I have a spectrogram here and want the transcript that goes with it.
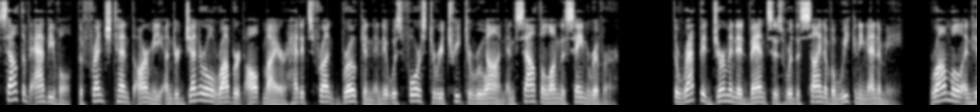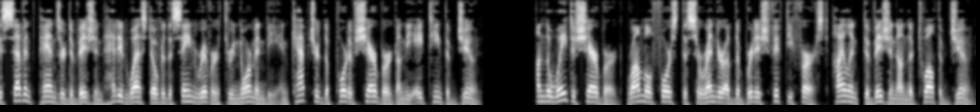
South of Abbeville, the French Tenth Army under General Robert Altmeyer had its front broken and it was forced to retreat to Rouen and south along the Seine River. The rapid German advances were the sign of a weakening enemy. Rommel and his 7th Panzer Division headed west over the Seine River through Normandy and captured the port of Cherbourg on 18 June. On the way to Cherbourg, Rommel forced the surrender of the British 51st Highland Division on 12 June.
